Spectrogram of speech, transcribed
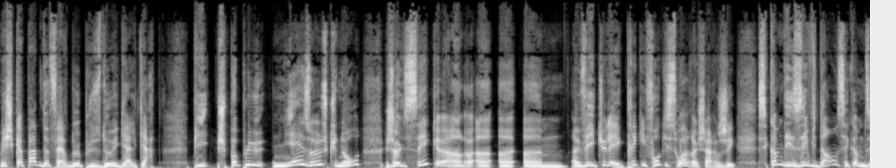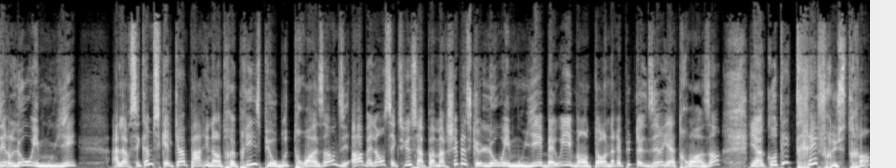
mais je suis capable de faire 2 plus 2 égale 4. Puis, je suis pas plus niaiseuse qu'une autre. Je le sais qu'un un, un, un, un véhicule électrique, il faut qu'il soit rechargé. C'est comme des évidences, c'est comme dire l'eau est mouillée. Alors, c'est comme si quelqu'un part une entreprise, puis au bout de trois ans, dit, ah ben là, on s'excuse, ça n'a pas marché parce que l'eau est mouillée. Ben oui, bon, on aurait pu te le dire il y a trois ans. Il y a un côté très frustrant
